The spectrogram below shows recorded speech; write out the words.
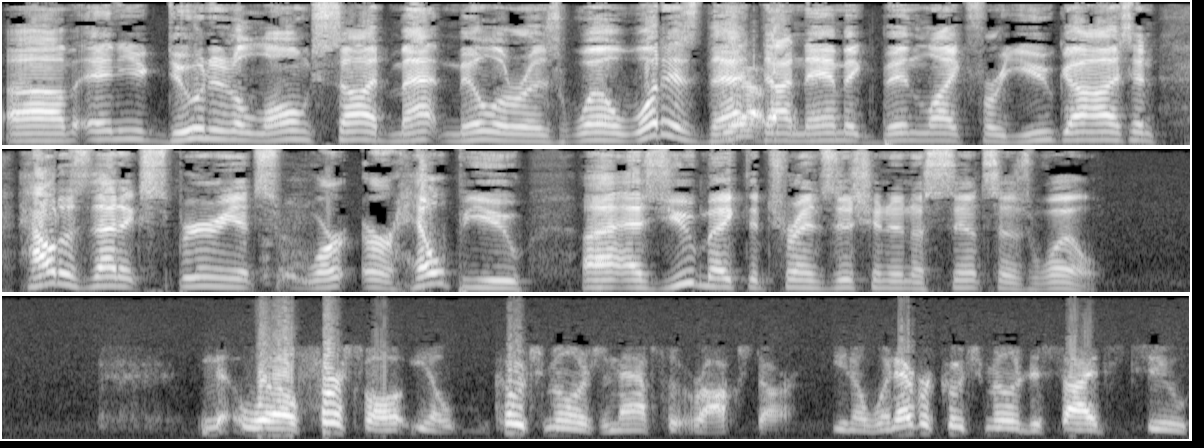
Um, and you're doing it alongside Matt Miller as well. What has that Yeah. dynamic been like for you guys, and how does that experience work or help you uh, as you make the transition in a sense as well? Well, first of all, you know, Coach Miller's an absolute rock star. You know, whenever Coach Miller decides to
